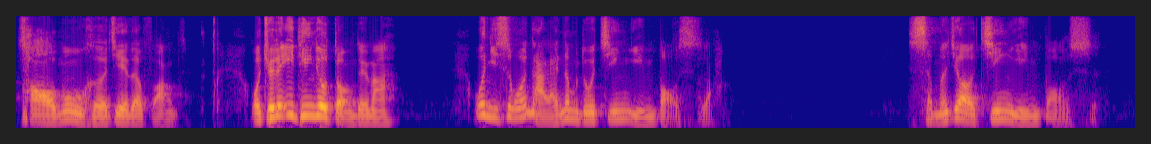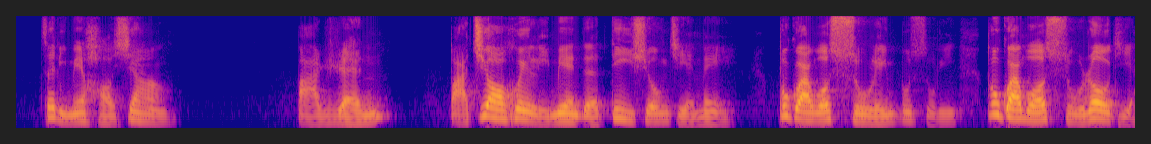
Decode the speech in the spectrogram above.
草木禾秸的房子。我觉得一听就懂，对吗？问题是我哪来那么多金银宝石啊？什么叫金银宝石？这里面好像。把人，把教会里面的弟兄姐妹，不管我属灵不属灵，不管我属肉体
